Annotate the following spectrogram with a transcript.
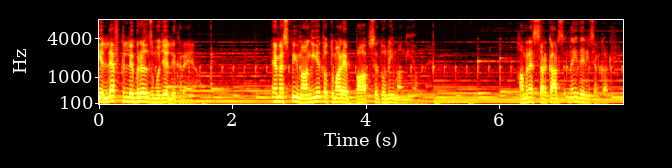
ये लेफ़्ट लिबरल्स मुझे लिख रहे हैं एमएसपी मांगी है तो तुम्हारे बाप से तो नहीं मांगी हमने। हमने सरकार से नहीं दे रही सरकार।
